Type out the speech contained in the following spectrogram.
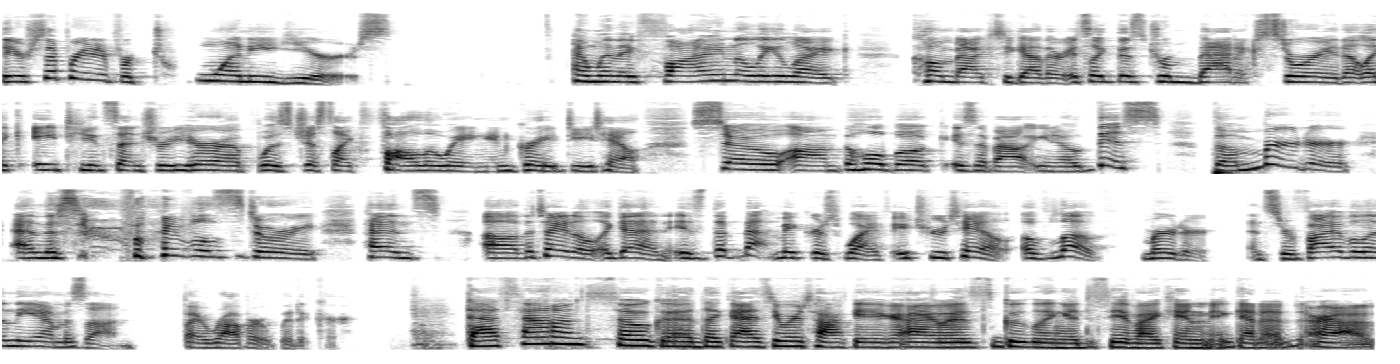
they were separated for 20 years. And when they finally like come back together. It's like this dramatic story that like 18th century Europe was just like following in great detail. So um, the whole book is about, you know, this, the murder and the survival story. Hence, uh, the title again is The Mapmaker's Wife, a true tale of love, murder, and survival in the Amazon by Robert Whitaker. That sounds so good. Like as you were talking, I was Googling it to see if I can get it or uh,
